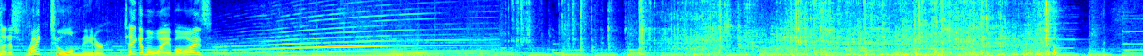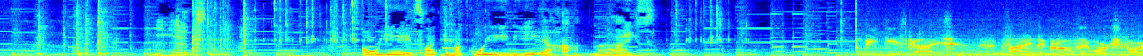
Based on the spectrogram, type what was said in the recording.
Let us right to him, Mater. Take him away, boys. Oh yeah, it's Lightning McQueen. Yeah, nice. Beat these guys. Find a groove that works for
